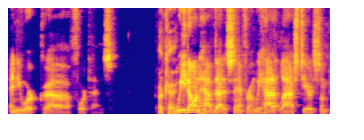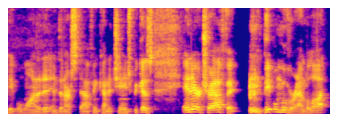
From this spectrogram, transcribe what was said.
and you work uh, four tens. Okay. We don't have that at San Fran. And we had it last year. Some people wanted it, and then our staffing kind of changed because in air traffic, people move around a lot.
